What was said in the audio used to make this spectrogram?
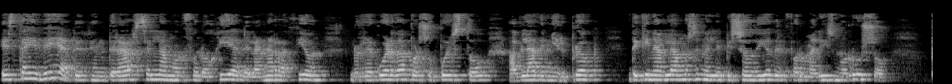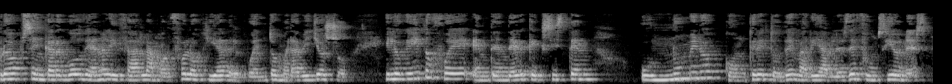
Esta idea de centrarse en la morfología de la narración nos recuerda, por supuesto, a Vladimir Prop, de quien hablamos en el episodio del formalismo ruso, Prop se encargó de analizar la morfología del cuento maravilloso y lo que hizo fue entender que existen un número concreto de variables de funciones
